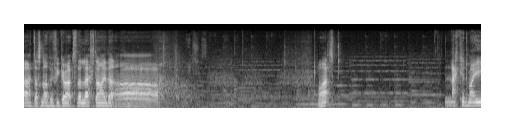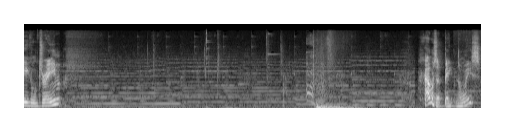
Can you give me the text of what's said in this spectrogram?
Ah, it doesn't help if you go out to the left either. Ah. Well, that's knackered my eagle dream. That was a big noise.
